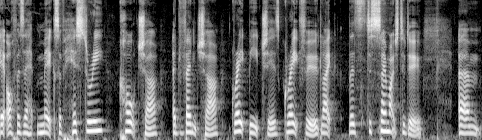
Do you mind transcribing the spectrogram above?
It offers a mix of history, culture, adventure, great beaches, great food. Like, there's just so much to do. Um,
